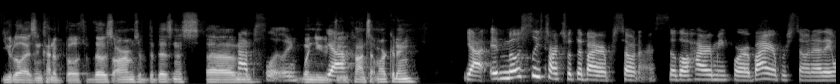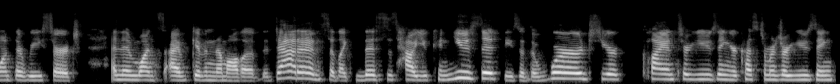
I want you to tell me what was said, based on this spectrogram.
utilizing kind of both of those arms of the business? Um, Absolutely. When you yeah. do content marketing? Yeah, it mostly starts with the buyer persona. So they'll hire me for a buyer persona. They want the research. And then once I've given them all of the data and said, like, this is how you can use it, these are the words your clients are using, your customers are using,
